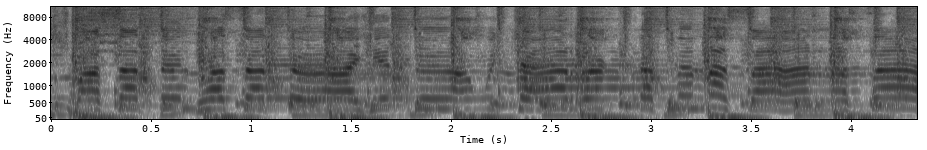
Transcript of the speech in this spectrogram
श्वासात घासात आहेत आमच्या रक्तात नसा नसा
